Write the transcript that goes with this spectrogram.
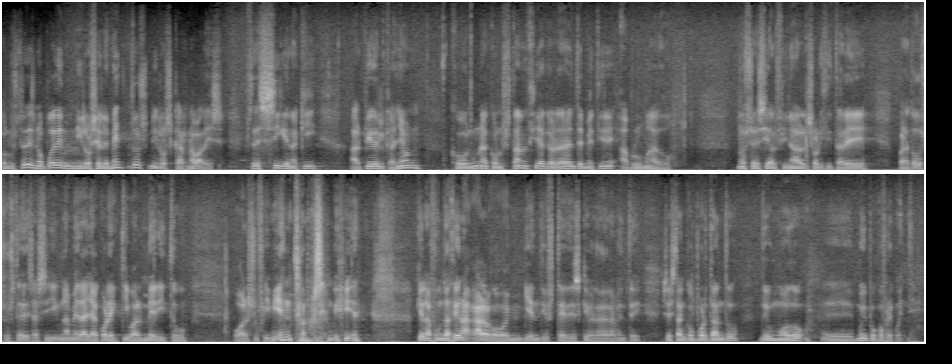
Con ustedes no pueden ni los elementos ni los carnavales. Ustedes siguen aquí al pie del cañón con una constancia que verdaderamente me tiene abrumado. No sé si al final solicitaré para todos ustedes así una medalla colectiva al mérito o al sufrimiento, no sé muy bien. Que la Fundación haga algo en bien de ustedes, que verdaderamente se están comportando de un modo eh, muy poco frecuente.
